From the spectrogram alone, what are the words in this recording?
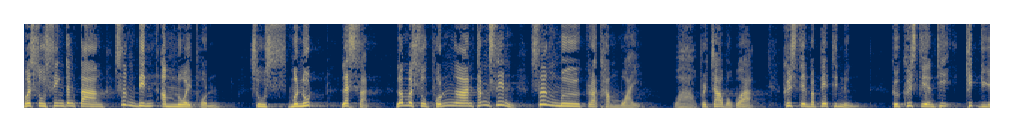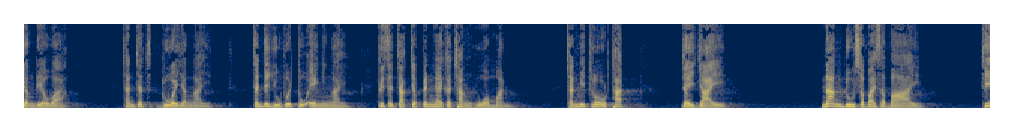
มาสู่สิ่งต่างๆ ซึ่งดินอำนวยผล สู่มนุษย์และสัตว์ แล้วมาสู่ผลงานทั้งสิ้น ซึ่งมือกระทำไว้ ว้าว พระเจ้าบอกว่า คริสเตียนประเภทที่หนึ่งคือคริสเตียนที่คิดอยู่อย่างเดียวว่า ฉันจะรวยยังไง ฉันจะอยู่เพื่อตัวเองยังไงคริสตจักรจะเป็นไงก็ช่างหัวมัน ฉันมีโทรทัศน์ใหญ่ๆ นั่งดูสบายๆ ที่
